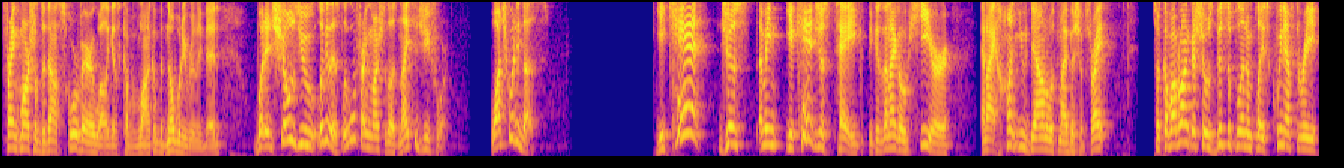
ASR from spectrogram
Frank Marshall did not score very well against Capablanca, but nobody really did. But it shows you, look at this, look what Frank Marshall does, knight to g4. Watch what he does. You can't just, I mean, you can't just take, because then I go here, and I hunt you down with my bishops, right? So Capablanca shows discipline and plays queen f3,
